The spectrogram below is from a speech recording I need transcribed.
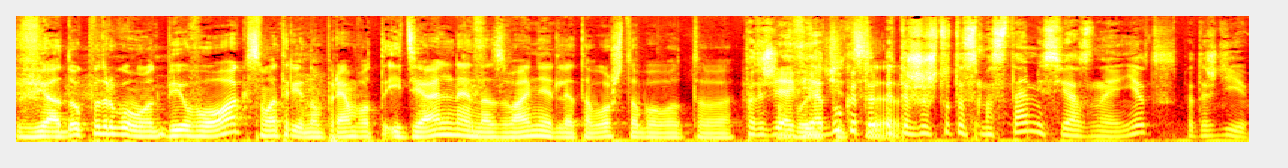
Виадук по-другому. Вот бивуак, смотри, ну прям вот идеальное название для того, чтобы вот... Э, подожди, а виадук это, это же что-то с мостами связанное, нет? Подожди,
